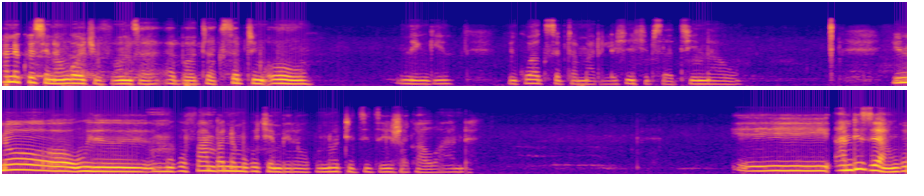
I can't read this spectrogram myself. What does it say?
pane question yanga uchibvunza about accepting all nengi nekuaccepta marelationships atinawo you know mukufamba nemukuchembera uku notidzidzei zvakawanda. Handizi hangu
